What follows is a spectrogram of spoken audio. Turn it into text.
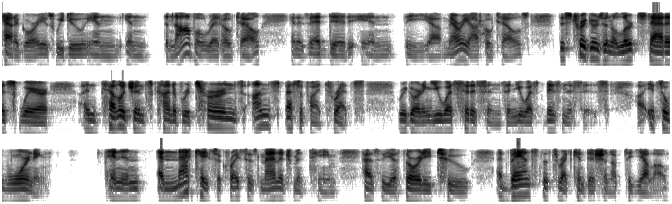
category, as we do in in the novel Red Hotel, and as Ed did in the uh, Marriott hotels, this triggers an alert status where intelligence kind of returns unspecified threats regarding U.S. citizens and U.S. businesses. Uh, it's a warning. And in, in that case, a crisis management team has the authority to advance the threat condition up to yellow.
